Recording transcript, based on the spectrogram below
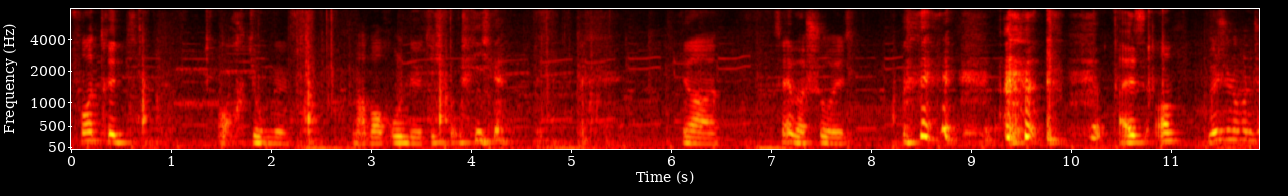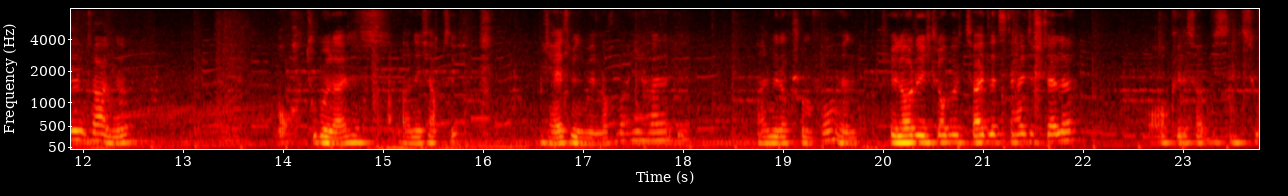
Vortritt. Och, Junge. War aber auch unnötig von mir. ja, selber schuld. Als ob. Ich wünsche noch einen schönen Tag, ne? Oh, tut mir leid, das war nicht Absicht. Ja, jetzt müssen wir nochmal hier halten. Waren wir doch schon vorhin. Okay, Leute, ich glaube, zweitletzte Haltestelle. Oh, okay, das war ein bisschen zu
